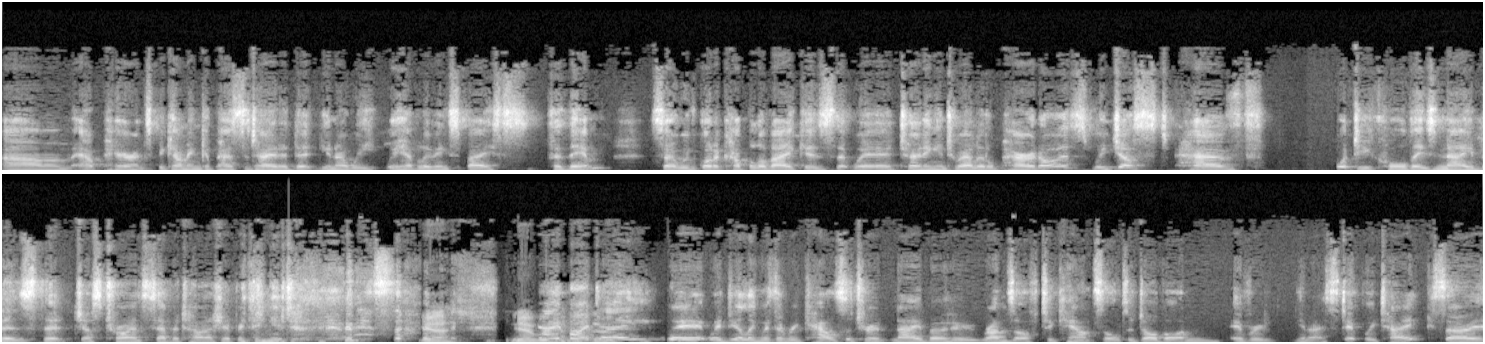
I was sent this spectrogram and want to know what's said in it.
um, our parents become incapacitated, that, you know, we, we have living space for them. So we've got a couple of acres that we're turning into our little paradise. We just have. What do you call these neighbours that just try and sabotage everything you do? So- Yes, yeah, day by those. day we're, we're dealing with a recalcitrant neighbour who runs off to council to dob on every you know step we take. So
